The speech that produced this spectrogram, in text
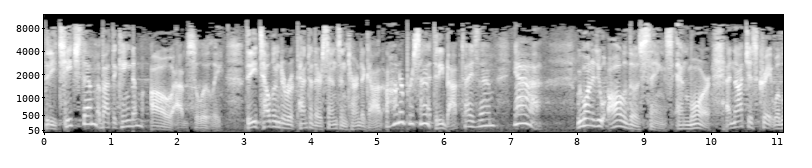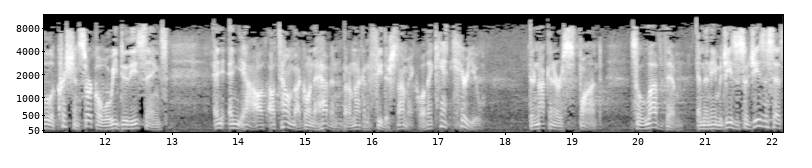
Did he teach them about the kingdom? Oh, absolutely. Did he tell them to repent of their sins and turn to God? A hundred percent. Did he baptize them? Yeah. We want to do all of those things and more. And not just create a little Christian circle where we do these things. And, and yeah, I'll, I'll tell them about going to heaven, but I'm not going to feed their stomach. Well, they can't hear you. They're not going to respond. So love them in the name of Jesus. So Jesus says,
